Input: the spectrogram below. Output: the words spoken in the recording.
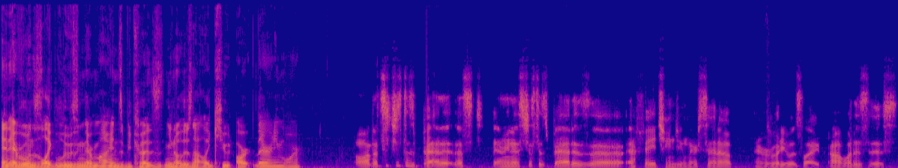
and everyone's like losing their minds because, you know, there's not like cute art there anymore. Oh, that's just as bad. a- That's. I mean, it's just as bad as uh, FA changing their setup. Everybody was like, "Oh, what is this?"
